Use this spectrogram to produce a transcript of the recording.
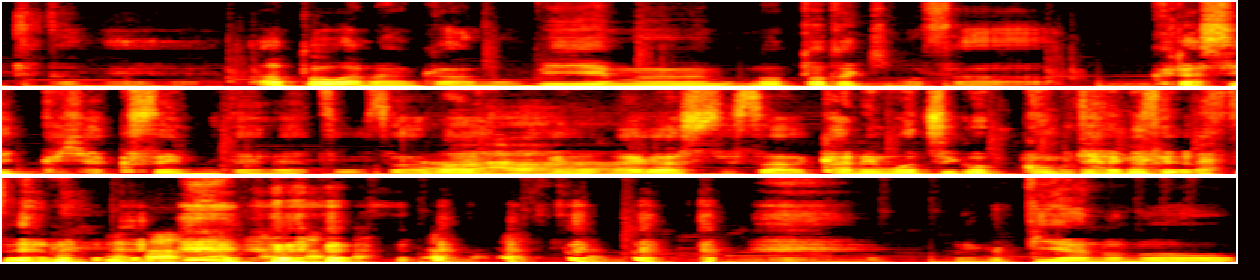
てたね。あとはなんかあの、BM 乗った時もさ、クラシック100選みたいなやつをさ、ワイニングで流してさ、金持ちごっこみたいなやってたよね。なんかピアノの、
